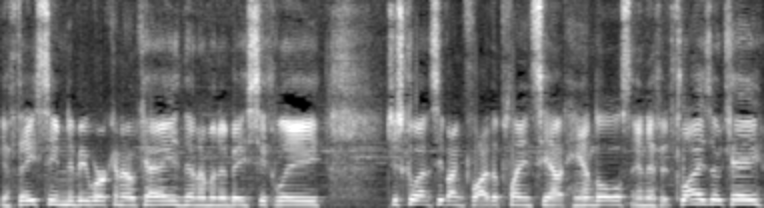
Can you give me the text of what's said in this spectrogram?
If they seem to be working okay, then I'm going to basically just go out and see if I can fly the plane, see how it handles, and if it flies okay,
